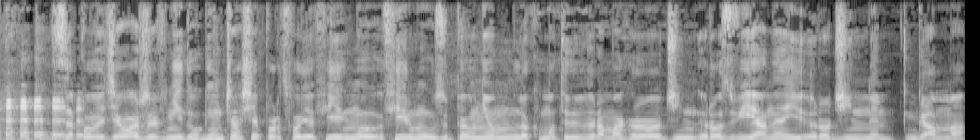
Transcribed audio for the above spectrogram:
zapowiedziała, że w niedługim czasie portfolio firmy, firmy uzupełnią lokomotywy w ramach rodzin, rozwijanej rodziny Gamma.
